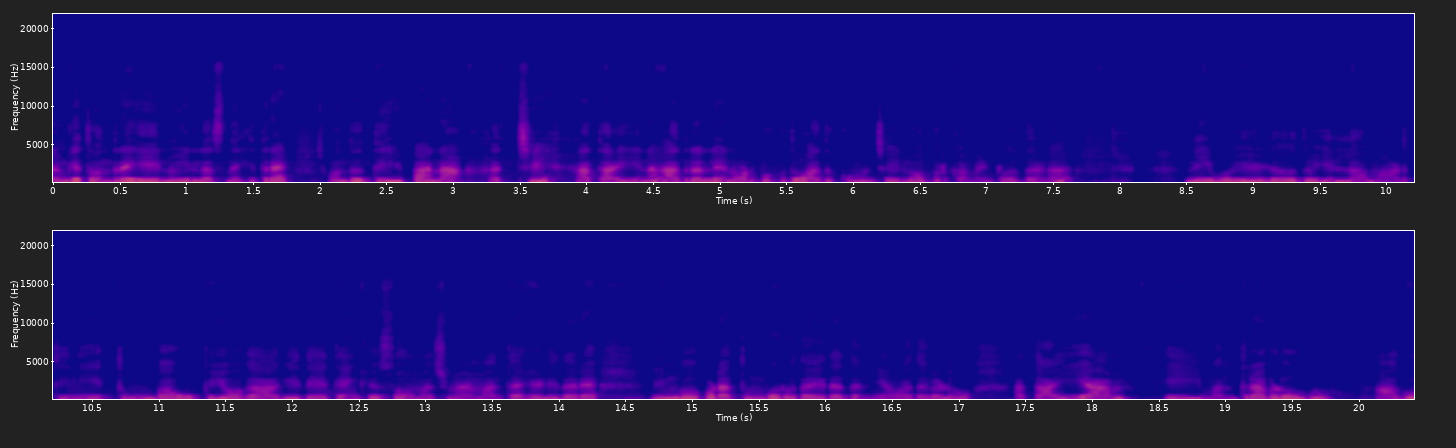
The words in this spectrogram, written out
ನಮಗೆ ತೊಂದರೆ ಏನೂ ಇಲ್ಲ ಸ್ನೇಹಿತರೆ. ಒಂದು ದೀಪನ ಹಚ್ಚಿ ಆ ತಾಯಿನ ಅದರಲ್ಲೇ ನೋಡಬಹುದು. ಅದಕ್ಕೂ ಮುಂಚೆ ಇಲ್ಲೊಬ್ಬರು ಕಮೆಂಟ್ ಓದೋಣ. ನೀವು ಹೇಳೋದು ಎಲ್ಲ ಮಾಡ್ತೀನಿ. ತುಂಬ ಉಪಯೋಗ ಆಗಿದೆ. Thank you so much ma'am ಅಂತ ಹೇಳಿದ್ದಾರೆ. ನಿಮಗೂ ಕೂಡ ತುಂಬ ಹೃದಯದ ಧನ್ಯವಾದಗಳು. ಆ ತಾಯಿಯ ಈ ಮಂತ್ರಗಳು ಹಾಗೂ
